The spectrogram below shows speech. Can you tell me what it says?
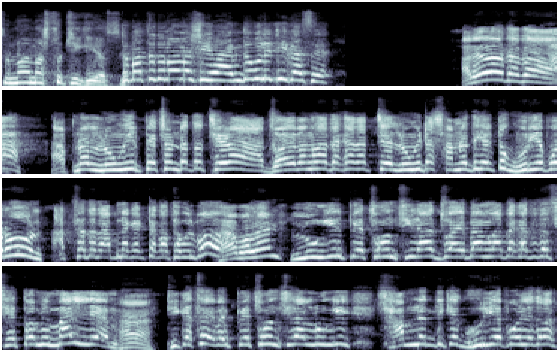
তো নয় মাস তো ঠিকই আছে। তো বাচ্চা তো নয় মাসই হয় আমি তো বলি ঠিক আছে। আরে দাদা আপনার লুঙ্গির পেছনটা তো ছেঁড়া। জয় বাংলা দেখা যাচ্ছে লুঙ্গিটা সামনে থেকে একটু ঘুরিয়ে পড়ুন। আচ্ছা দাদা আপনাকে একটা কথা বলব? হ্যাঁ বলেন। লুঙ্গির পেছন ছিঁড়া জয় বাংলা দেখা যাচ্ছে সে তো আমি মারলাম। হ্যাঁ। ঠিক আছে? এবার পেছন ছিঁড়া লুঙ্গি সামনের দিকে ঘুরিয়ে পড়লে তোমার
